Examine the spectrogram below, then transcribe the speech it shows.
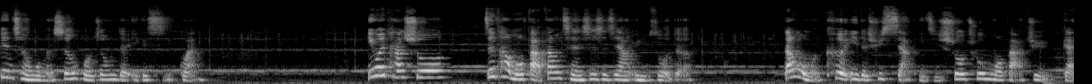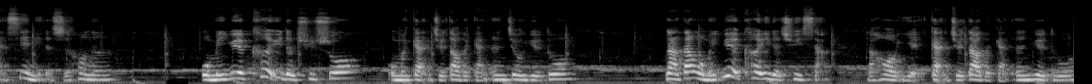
变成我们生活中的一个习惯。因为他说，这套魔法方程式是这样运作的：当我们刻意的去想以及说出魔法句“感谢你”的时候呢，我们越刻意的去说，我们感觉到的感恩就越多。那当我们越刻意的去想，然后也感觉到的感恩越多，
